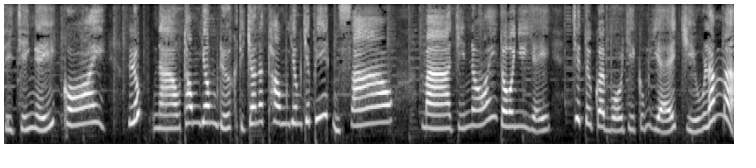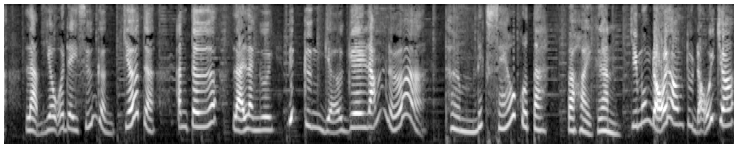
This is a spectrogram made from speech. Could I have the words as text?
Thì chị nghĩ coi, lúc nào thông dong được thì cho nó thông dong chứ biết làm sao. Mà chị nói tôi như vậy Chứ tôi coi bộ chị cũng dễ chịu lắm à. Làm dâu ở đây sướng gần chết à. Anh Tư á, lại là người biết cưng vợ ghê lắm nữa à. Thơm liếc xéo cô ta và hỏi gần Chị muốn đổi không? Tôi đổi cho.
